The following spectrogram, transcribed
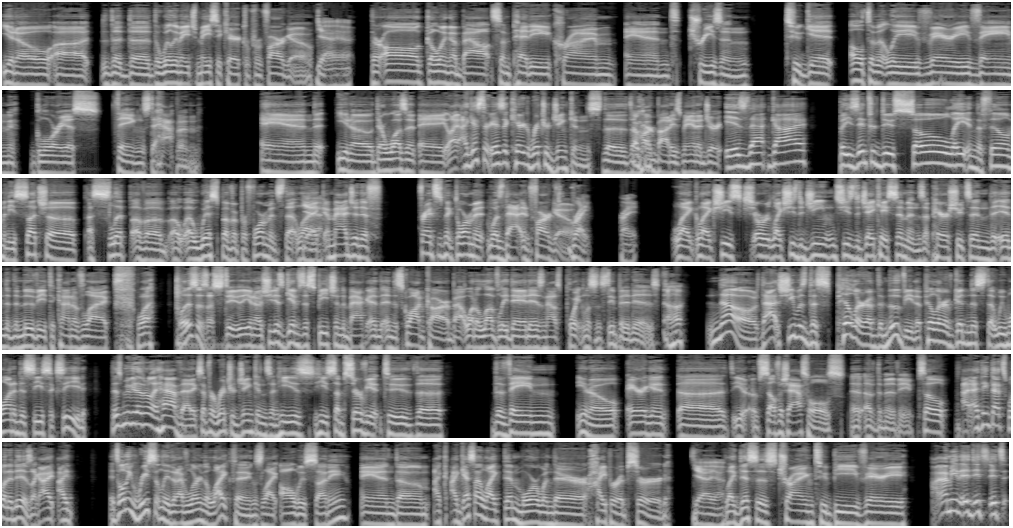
you know uh the the the William H Macy character from Fargo Yeah, yeah. They're all going about some petty crime and treason to get ultimately very vain glorious things to happen and you know there wasn't a like i guess there is a character richard jenkins the the Okay. hard bodies manager is that guy but he's introduced so late in the film and he's such a a slip of a a, a wisp of a performance that like Yeah. imagine if Frances mcdormand was that in fargo Right, right. like like she's or like she's the Gene she's the J.K. Simmons that parachutes in the end of the movie to kind of like what well this is a stu you know she just gives a speech in the back in, in the squad car about what a lovely day it is and how pointless and stupid it is Uh huh. no that she was this pillar of the movie the pillar of goodness that we wanted to see succeed this movie doesn't really have that except for Richard Jenkins and he's he's subservient to the the vain you know arrogant uh you know, selfish assholes of the movie so I, I think that's what it is like I I it's only recently that I've learned to like things like Always Sunny and um I, I guess I like them more when they're hyper absurd Yeah, yeah. like this is trying to be very. I mean, it, it's it's.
